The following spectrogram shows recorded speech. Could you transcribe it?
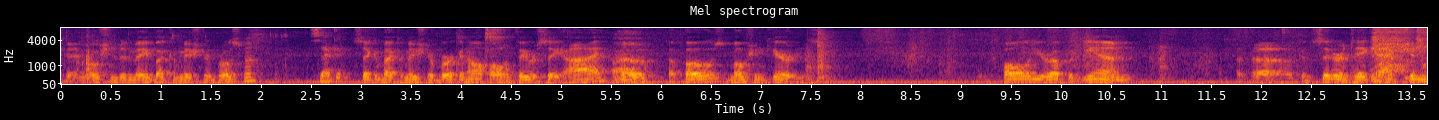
okay, motion's been made by Commissioner Brosman, Second. second by Commissioner Birkenhoff. All in favor say aye. Uh, Opposed? Motion carries. Paul, you're up again. Uh, Consider and take action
